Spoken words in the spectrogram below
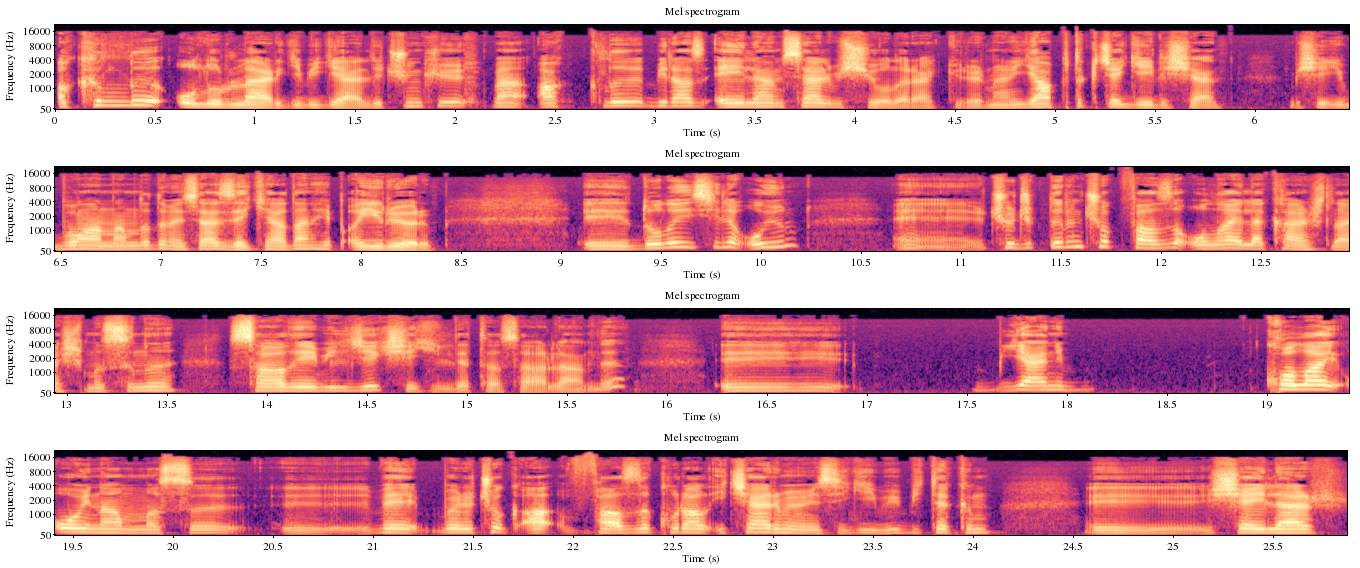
akıllı olurlar gibi geldi. Çünkü ben aklı biraz eylemsel bir şey olarak görüyorum. Yani yaptıkça gelişen bir şey. Bu anlamda da mesela zekadan hep ayırıyorum. E, dolayısıyla oyun e, çocukların çok fazla olayla karşılaşmasını sağlayabilecek şekilde tasarlandı. E, yani kolay oynanması e, ve böyle çok fazla kural içermemesi gibi bir takım e, şeyler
